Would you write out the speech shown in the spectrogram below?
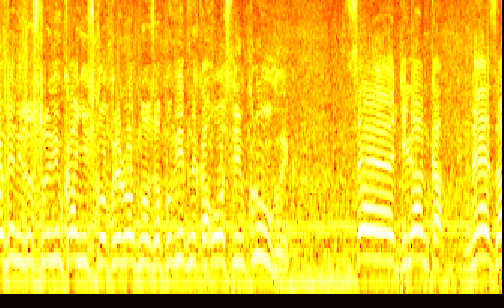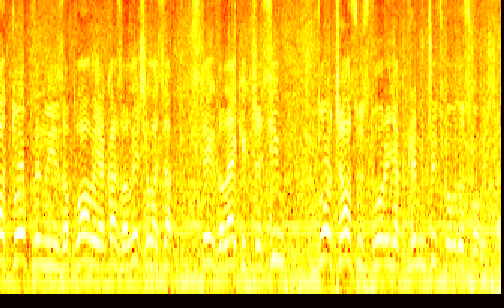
один із островів Канівського природного заповідника острів Круглик. Це ділянка незатопленої заплави, яка залишилася з тих далеких часів до часу створення Кременчуцького водосховища.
